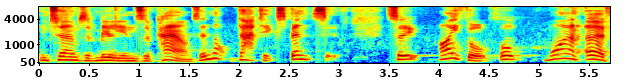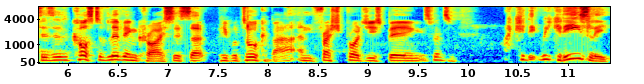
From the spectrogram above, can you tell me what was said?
in terms of millions of pounds. They're not that expensive. So I thought, well, why on earth is there a cost of living crisis that people talk about and fresh produce being expensive? I could, we could easily,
